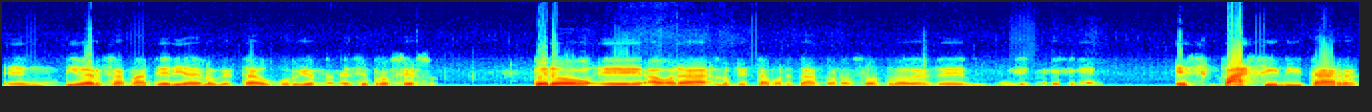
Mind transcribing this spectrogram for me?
en diversas materias de lo que estaba ocurriendo en ese proceso. Pero eh, ahora lo que estamos dando nosotros desde el gobierno regional es facilitar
